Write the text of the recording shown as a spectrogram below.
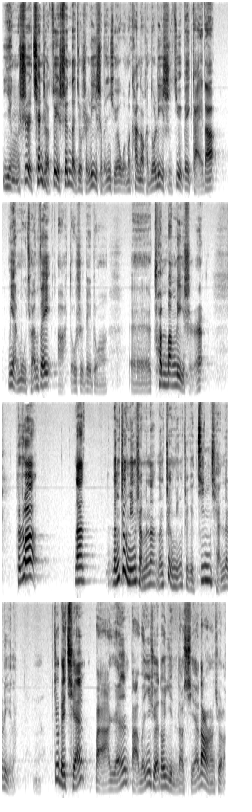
影视牵扯最深的就是历史文学，我们看到很多历史剧被改的面目全非啊，都是这种呃穿帮历史。他说，那能证明什么呢？能证明这个金钱的力量，嗯，就这钱把人把文学都引到邪道上去了。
